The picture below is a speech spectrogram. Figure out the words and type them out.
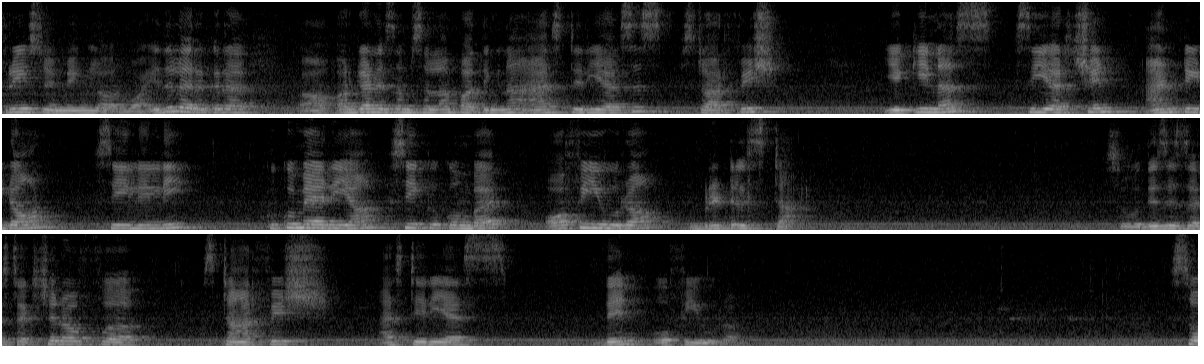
free swimming larva இதில் இருக்கிற ஆர்கானிசம்ஸ் எல்லாம் பார்த்தீங்கன்னா asterias starfish echinus sea urchin antedon sea lily cucumaria sea cucumber ophiura brittle star. So this is the structure of starfish asterias then ophiura so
